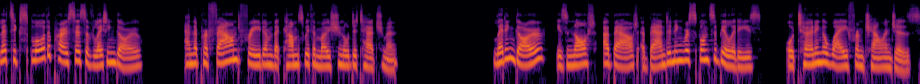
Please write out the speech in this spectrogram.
Let's explore the process of letting go and the profound freedom that comes with emotional detachment. Letting go is not about abandoning responsibilities or turning away from challenges.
